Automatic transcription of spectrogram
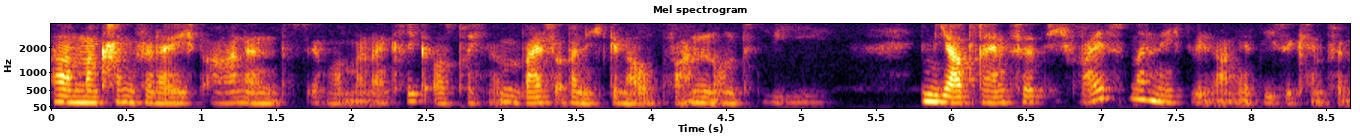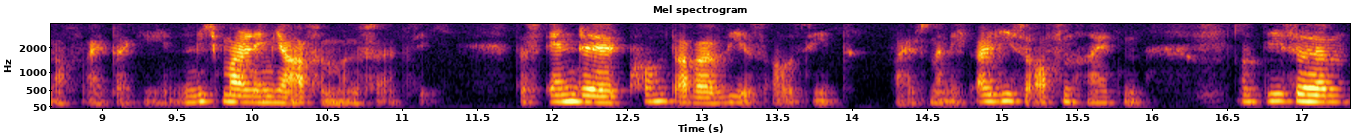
Ähm, man kann vielleicht ahnen, dass irgendwann mal ein Krieg ausbricht, man weiß aber nicht genau wann und wie. Im Jahr 43 weiß man nicht, wie lange diese Kämpfe noch weitergehen. Nicht mal im Jahr 45. Das Ende kommt aber, wie es aussieht, weiß man nicht. All diese Offenheiten und diese,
